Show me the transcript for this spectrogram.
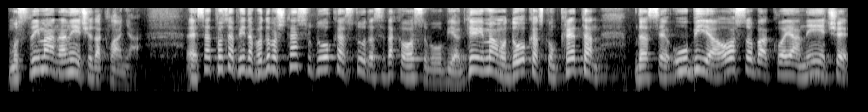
musliman, a neće da klanja. E, sad postavljam pitanje, pa dobro, šta su dokaz tu da se takva osoba ubija? Gdje imamo dokaz konkretan da se ubija osoba koja neće,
